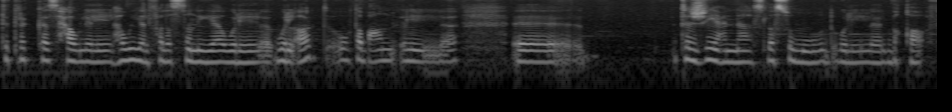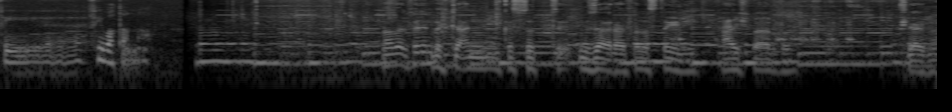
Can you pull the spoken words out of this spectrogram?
بتتركز حول الهوية الفلسطينية والأرض. وطبعا تشجيع الناس للصمود والبقاء في في وطننا. هذا الفيلم بيحكي عن قصة مزارع فلسطيني عايش في أرضه شايفه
